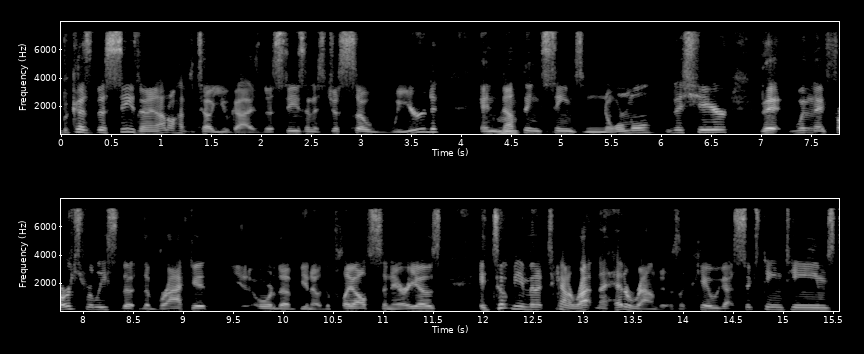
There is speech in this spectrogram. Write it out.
because this season, and I don't have to tell you guys, this season is just so weird and Mhm. nothing seems normal this year. That when they first released the the bracket or the you know the playoff scenarios, it took me a minute to kind of wrap my head around it. It was like, okay, we got 16 teams.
